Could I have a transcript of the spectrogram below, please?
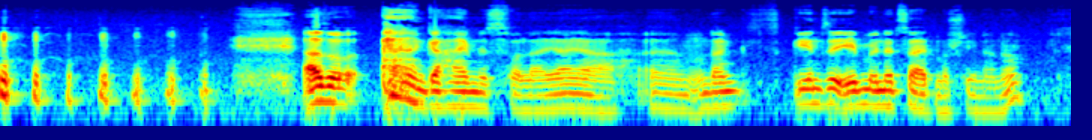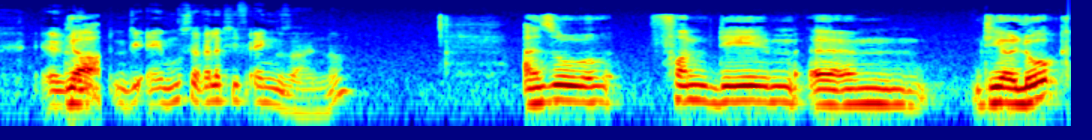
Also, geheimnisvoller, ja, ja. Ähm, und dann gehen sie eben in eine Zeitmaschine, ne? Äh, Ja. Die äh, muss ja relativ eng sein, ne? Also von dem ähm, Dialog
